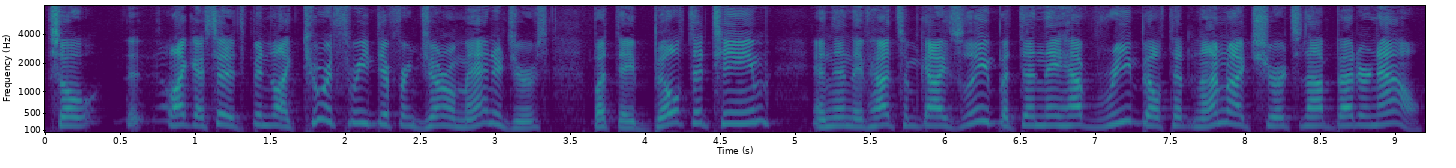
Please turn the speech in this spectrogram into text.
So, uh, like I said, it's been like two or three different general managers, but they built a team and then they've had some guys leave, but then they have rebuilt it, and I'm not sure it's not better now.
